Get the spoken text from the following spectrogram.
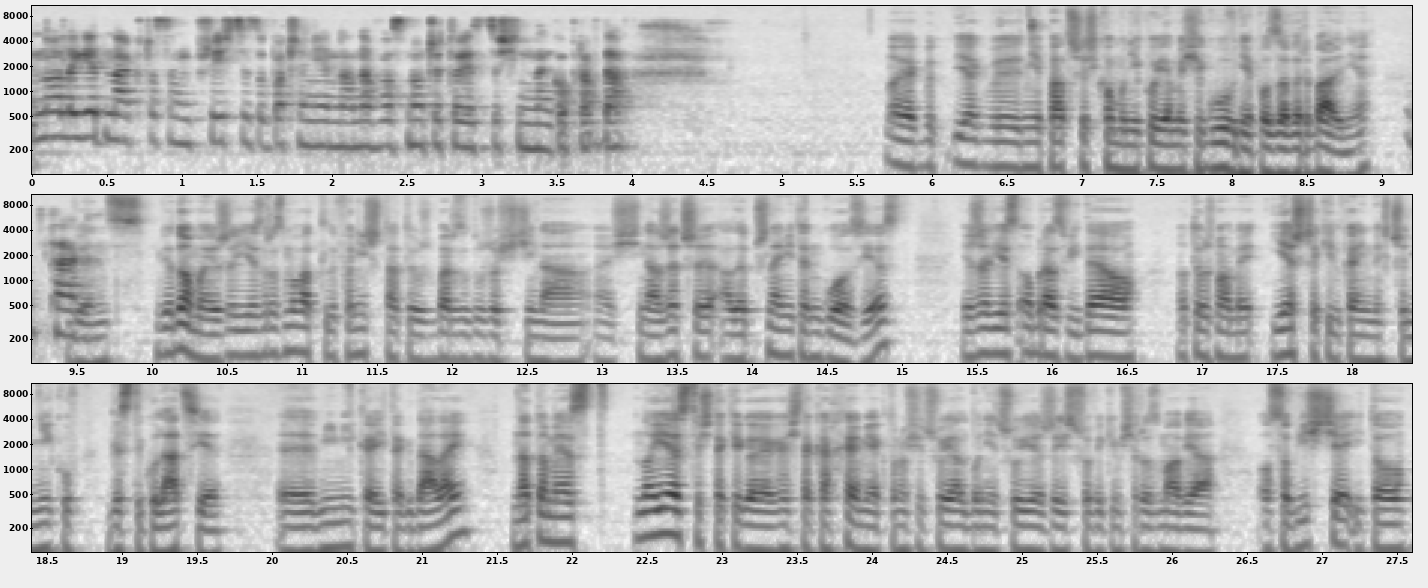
no, ale jednak czasami przyjście, zobaczenie na, na własne oczy to jest coś innego, prawda? no jakby, jakby nie patrzeć, komunikujemy się głównie pozawerbalnie. Tak. Więc wiadomo, jeżeli jest rozmowa telefoniczna, to już bardzo dużo ścina, ścina rzeczy, ale przynajmniej ten głos jest. Jeżeli jest obraz, wideo, no to już mamy jeszcze kilka innych czynników, gestykulację, yy, mimikę i tak dalej. Natomiast no jest coś takiego, jakaś taka chemia, którą się czuje albo nie czuje, że z człowiekiem się rozmawia osobiście i to,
